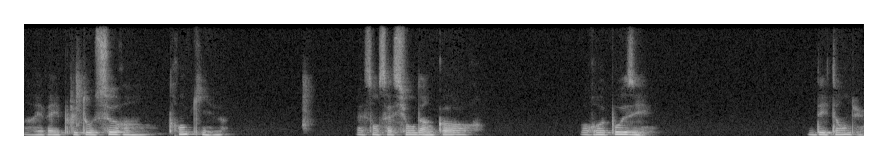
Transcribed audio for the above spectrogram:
Un réveil plutôt serein, tranquille. La sensation d'un corps reposé, détendu.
